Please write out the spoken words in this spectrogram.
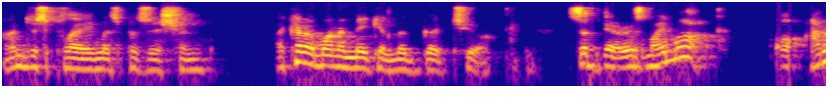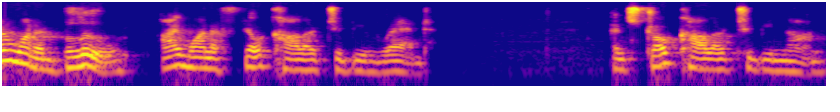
I'm just playing this position. I kind of want to make it look good too. So there is my mug. Well, I don't want it blue. I want a fill color to be red and stroke color to be none.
